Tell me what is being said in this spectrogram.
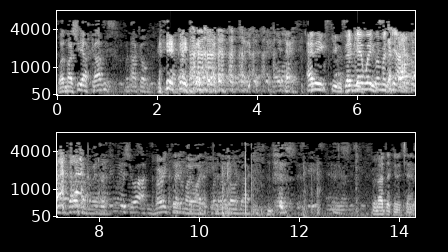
When Mashiach comes, We're not going. any excuse. You can't wait for excuse. Mashiach. It's very clear to my wife. We're never going back. We're not taking a chance.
